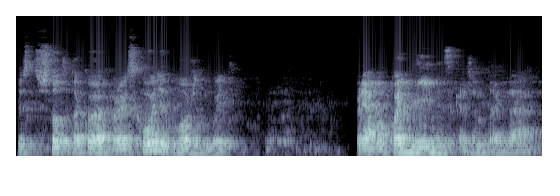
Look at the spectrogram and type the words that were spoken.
То есть что-то такое происходит, может быть, прямо под ними, скажем так, да?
